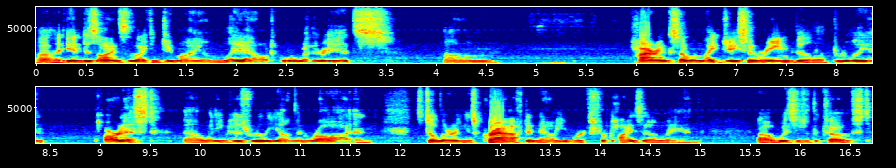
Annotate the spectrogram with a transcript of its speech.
uh, InDesign so that I can do my own layout, or whether it's um, hiring someone like Jason Rainville, a brilliant artist uh, when he was really young and raw and still learning his craft, and now he works for Paizo and uh, Wizards of the Coast.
